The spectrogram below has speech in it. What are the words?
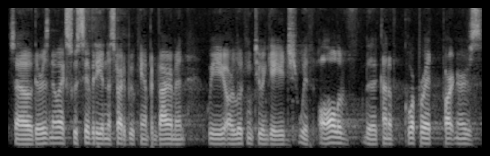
So there is no exclusivity in the Startup Bootcamp environment. We are looking to engage with all of the kind of corporate partners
